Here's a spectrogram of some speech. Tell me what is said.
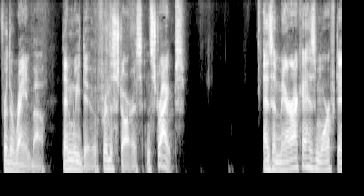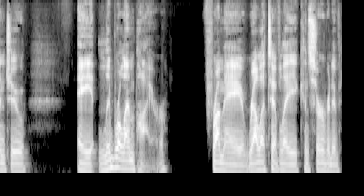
for the rainbow than we do for the stars and stripes. As America has morphed into a liberal empire from a relatively conservative,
